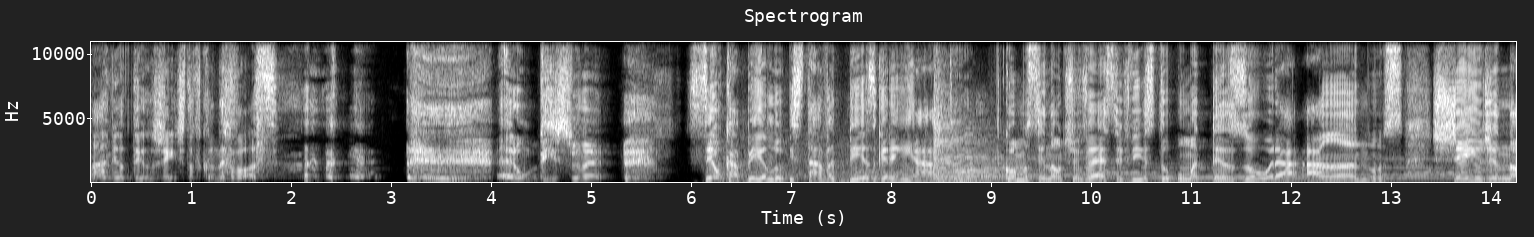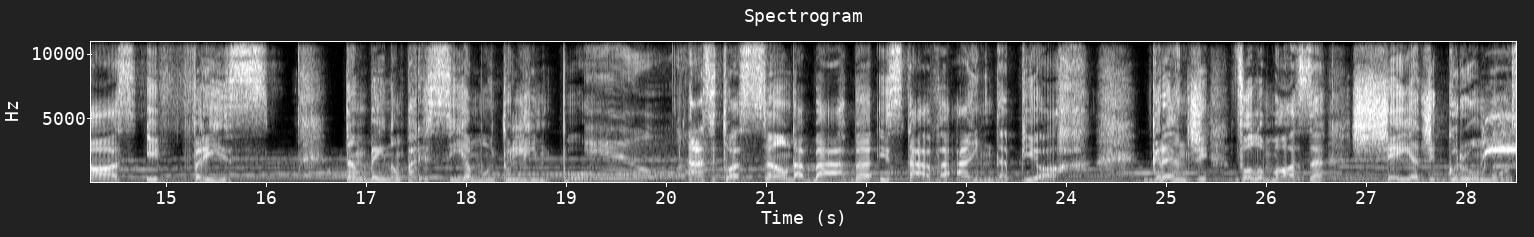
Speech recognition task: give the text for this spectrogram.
Ai meu Deus, gente, tô ficando nervosa. Era um bicho, né? Seu cabelo estava desgrenhado, como se não tivesse visto uma tesoura há anos, cheio de nós e frizz. Também não parecia muito limpo. A situação da barba estava ainda pior. Grande, volumosa, cheia de grumos.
